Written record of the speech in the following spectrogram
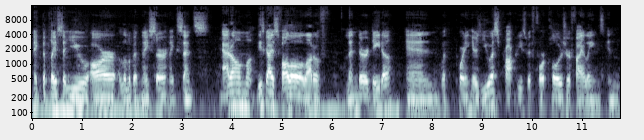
make the place that you are a little bit nicer. Makes sense. ATTOM, these guys follow a lot of lender data. And what reporting here is U.S. properties with foreclosure filings in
